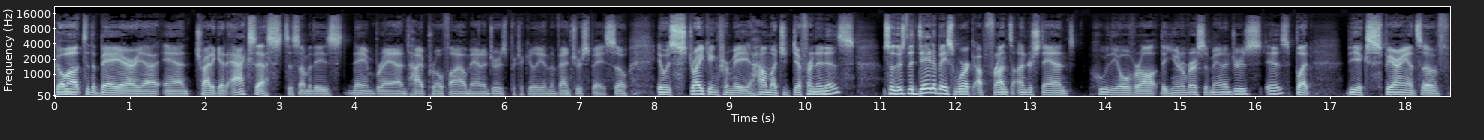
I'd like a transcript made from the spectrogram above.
go out to the Bay Area and try to get access to some of these name brand, high profile managers, particularly in the venture space. So it was striking for me how much different it is. So there's the database work up front to understand who the overall, the universe of managers is. But the experience of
